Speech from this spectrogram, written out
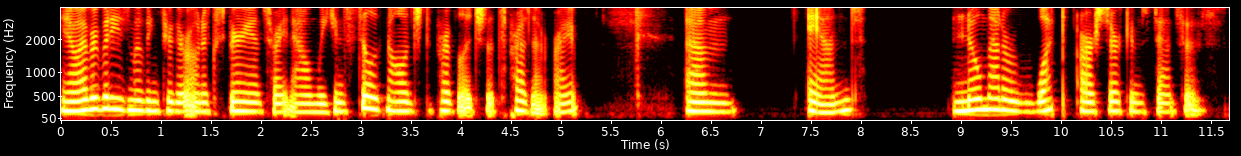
You know, everybody's moving through their own experience right now, and we can still acknowledge the privilege that's present, right? Um, and no matter what our circumstances,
